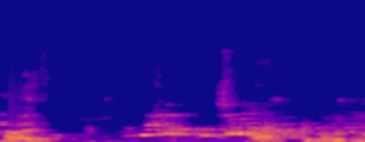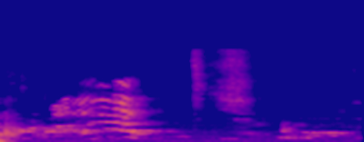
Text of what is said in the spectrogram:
হাই হ্যাঁ। এভাবে করে কি এটা এটা আমার বন্ধু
